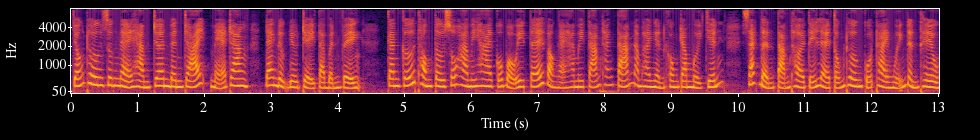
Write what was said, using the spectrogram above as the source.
chấn thương xương nề hàm trên bên trái, mẻ răng, đang được điều trị tại bệnh viện. Căn cứ thông tư số 22 của Bộ Y tế vào ngày 28 tháng 8 năm 2019, xác định tạm thời tỷ lệ tổn thương của thầy Nguyễn Đình Thiều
